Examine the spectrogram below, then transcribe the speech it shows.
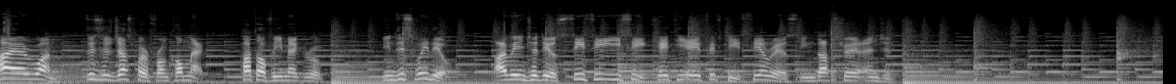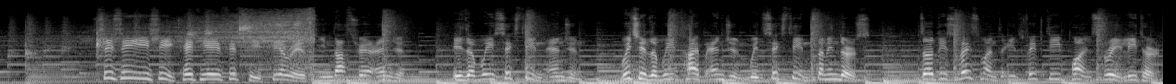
Hi everyone, this is Jasper from ConeMac, part of EMAC Group. In this video, I will introduce CCEC KTA50 series industrial engine. CCEC KTA50 series industrial engine is a V16 engine, which is a V-type engine with 16 cylinders. The displacement is 50.3 liter.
